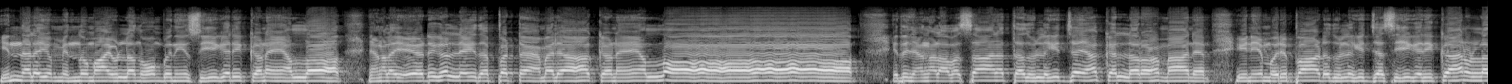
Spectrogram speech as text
ഇന്നലെയും ഇന്നുമായുള്ള നോമ്പ് നീ സ്വീകരിക്കണേ അല്ലാ. ഞങ്ങളെ ഏടുകൾ എഴുതപ്പെട്ട അമലാക്കണേ അല്ലാ. ഇത് ഞങ്ങൾ അവസാനത്തെ ദുൽഹിജ്ജയാക്കല്ല റഹ്മാന്. ഇനിയും ഒരുപാട് ദുൽഹിജ സ്വീകരിക്കാനുള്ള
